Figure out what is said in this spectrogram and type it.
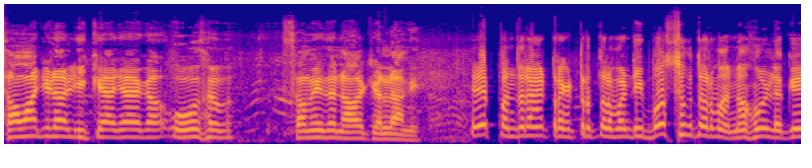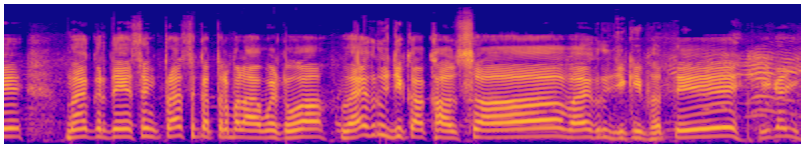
ਸਮਾਂ ਜਿਹੜਾ ਲਿਖਿਆ ਜਾਏਗਾ ਉਸ ਸਮੇਂ ਦੇ ਨਾਲ ਚੱਲਾਂਗੇ। ਇਹ 15 ਟਰੈਕਟਰ ਤਲਵੰਡੀ ਬਹੁਤ ਸਿੰਘ ਤੋਂ ਰਵਾਨਾ ਹੋਣ ਲੱਗੇ। ਮੈਂ ਗੁਰਦੇਵ ਸਿੰਘ ਪ੍ਰੈਸ ਸਕੱਤਰ ਬਲਾਕ ਬਟੋਆ ਵਾਹਿਗੁਰੂ ਜੀ ਕਾ ਖਾਲਸਾ ਵਾਹਿਗੁਰੂ ਜੀ ਕੀ ਫਤਿਹ। ਠੀਕ ਹੈ ਜੀ।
